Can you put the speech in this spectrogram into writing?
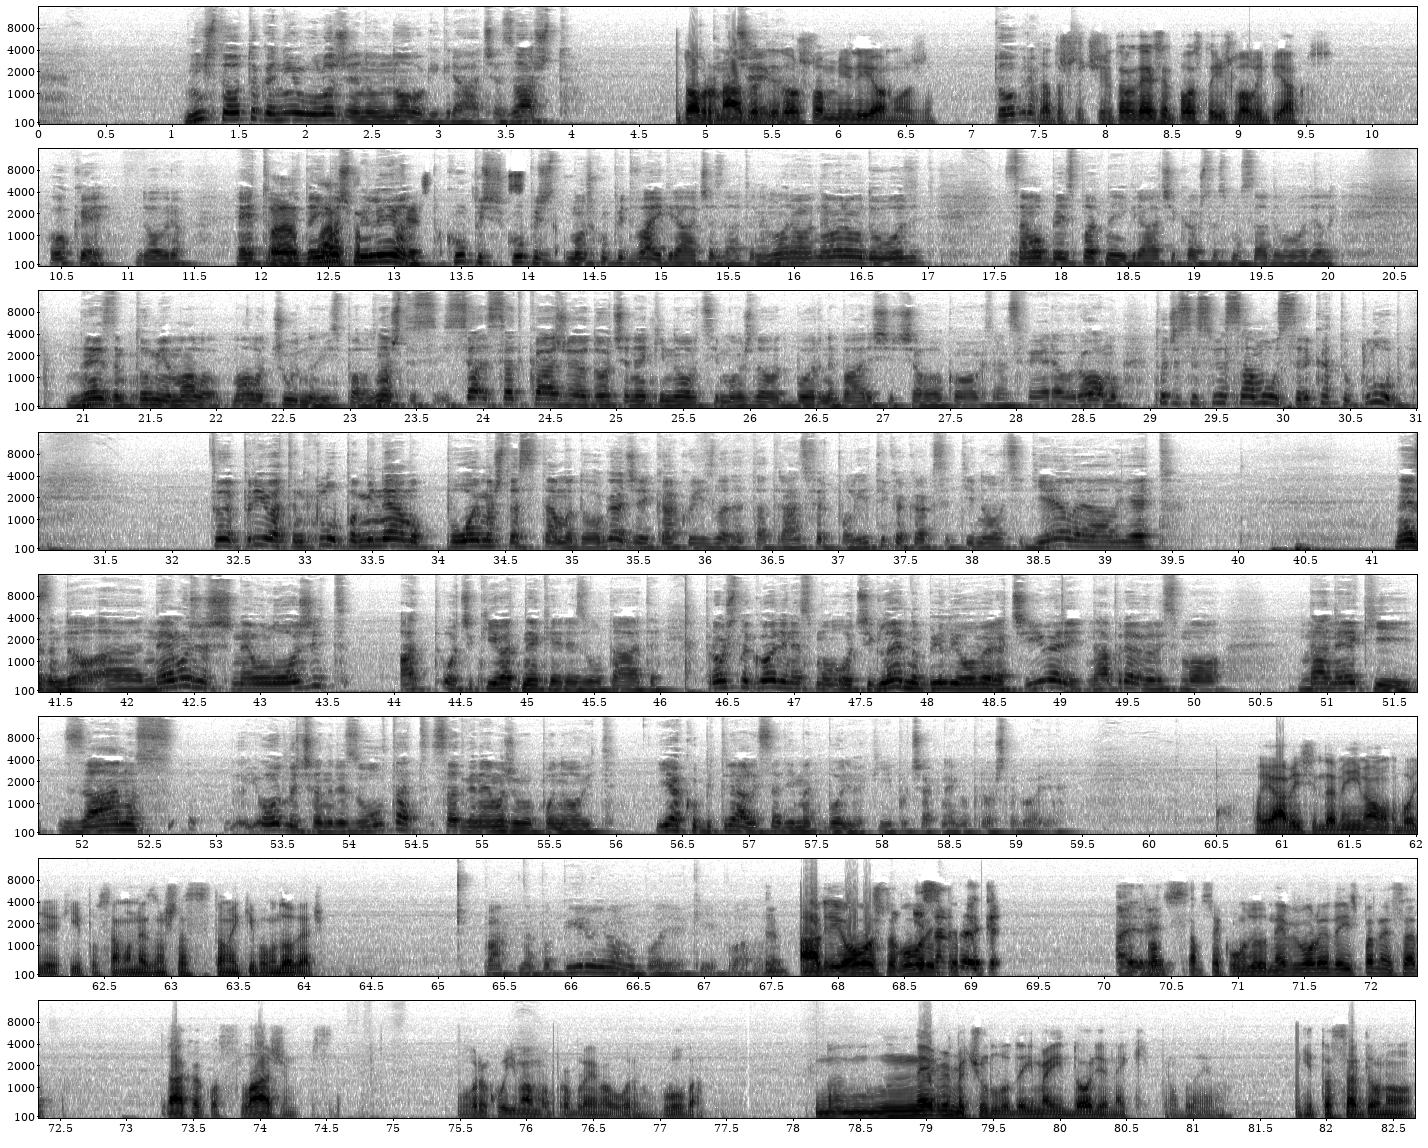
ništa od toga nije uloženo u novog igrača, zašto? dobro, Zbog nazad čega? je došlo milion možda. Dobro, Zato što 40% išlo Olimpijakos. ok, dobro. Eto, Pa, da imaš Marko, milion, pa kupiš, kupiš, možeš kupiti dva igrača zato, ne moramo, ne moramo dovoziti samo besplatne igrače kao što smo sad dovodili. Ne znam, to mi je malo, malo čudno ispalo. Znaš, sad, sad kažu evo doće neki novci možda od Borne Barišića oko ovog transfera u Romu. To će se sve samo usrkati u klub. To je privatan klub, pa mi nemamo pojma šta se tamo događa i kako izgleda ta transfer politika, kako se ti novci dijele, ali eto. Ne znam, do, a, ne možeš ne uložit, a očekivati neke rezultate. Prošle godine smo očigledno bili overačiveri, napravili smo na neki zanos odličan rezultat, sad ga ne možemo ponoviti. Iako bi trebali sad imati bolju ekipu čak nego prošle godine. Pa ja mislim da mi imamo bolju ekipu, samo ne znam šta se s tom ekipom događa. Pa, na papiru imamo bolju ekipu, ali... Ali ovo što govorite, sad, ajde, sam sekundu, ne bi volio da ispadne sad, dakako, slažem se. U vrhu imamo problema, u vrhu kluba. Ne bi me čudilo da ima i dolje nekih problema. Nije to sad ono,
